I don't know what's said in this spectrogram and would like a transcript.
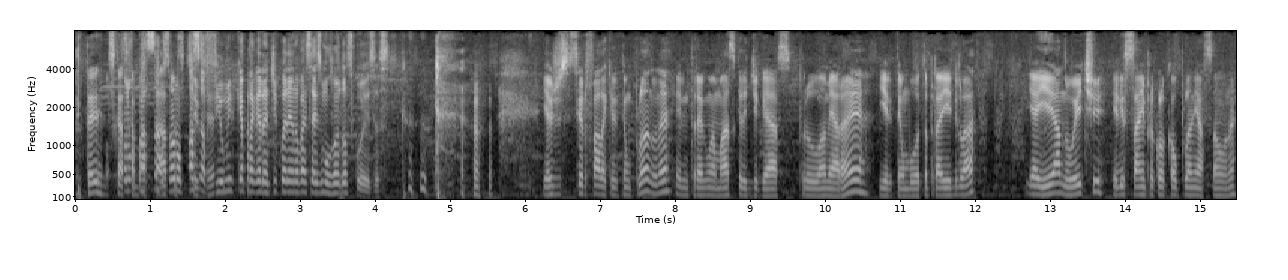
Até Só não passa, batata. só não passa tiver. filme que é pra garantir que o não vai sair esmurrando as coisas. E aí o Justiceiro fala que ele tem um plano, né? Ele entrega uma máscara de gás pro Homem-Aranha e ele tem uma outra pra ele lá. E aí, à noite, eles saem pra colocar o plano em ação, né?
